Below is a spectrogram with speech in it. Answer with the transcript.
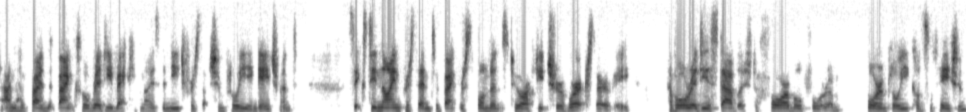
and have found that banks already recognise the need for such employee engagement. 69% of bank respondents to our Future of Work survey have already established a formal forum for employee consultation,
